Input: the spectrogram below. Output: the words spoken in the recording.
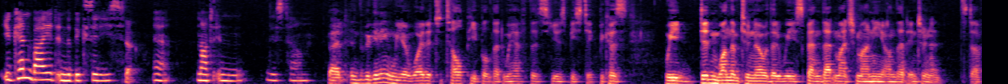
You can buy it in the big cities. Yeah. Yeah. Not in this town. But in the beginning, we avoided to tell people that we have this USB stick because we didn't want them to know that we spend that much money on that internet stuff.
